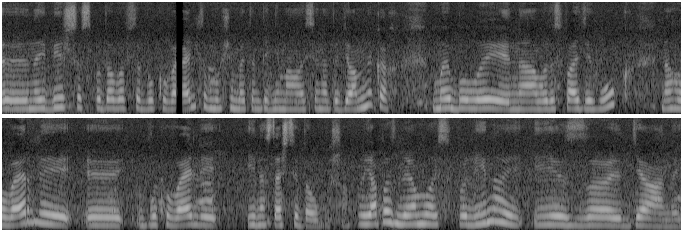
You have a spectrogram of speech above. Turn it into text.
е, найбільше сподобався Буковель, тому що ми там піднімалися на підйомниках. Ми були на водоспаді Гук, на Говерлі, е, Буковелі і на стежці Довбуша. Я познайомилася з Поліною і з Діаною.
